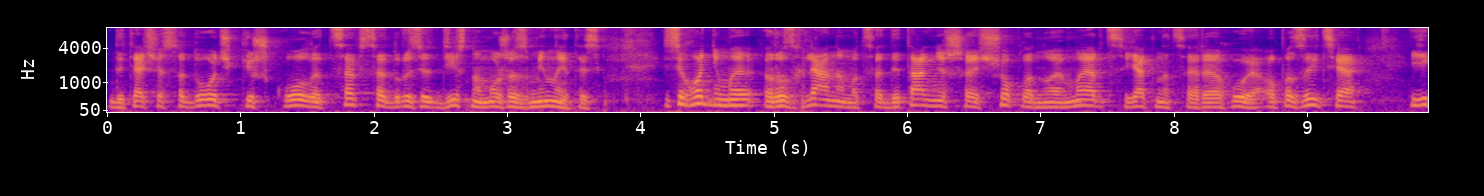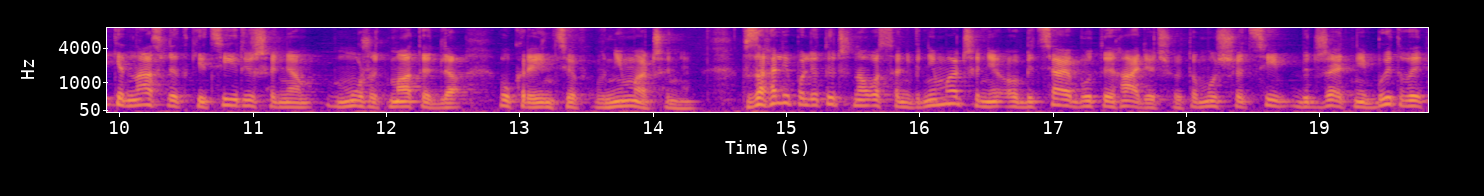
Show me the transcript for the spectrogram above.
дитячі садочки, школи, це все, друзі, дійсно може змінитись. І сьогодні ми розглянемо це детальніше, що планує Мерц, як на це реагує опозиція, і які наслідки ці рішення можуть мати для українців в Німеччині. Взагалі, політична осень в Німеччині обіцяє бути гадячою, тому що ці бюджетні битви,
